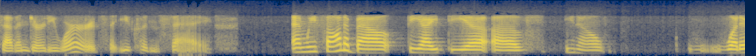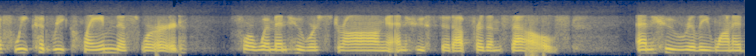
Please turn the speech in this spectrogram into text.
seven dirty words that you couldn't say. And we thought about the idea of, you know, what if we could reclaim this word for women who were strong and who stood up for themselves and who really wanted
